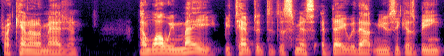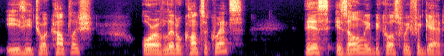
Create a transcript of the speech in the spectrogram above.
for I cannot imagine. And while we may be tempted to dismiss a day without music as being easy to accomplish or of little consequence, this is only because we forget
